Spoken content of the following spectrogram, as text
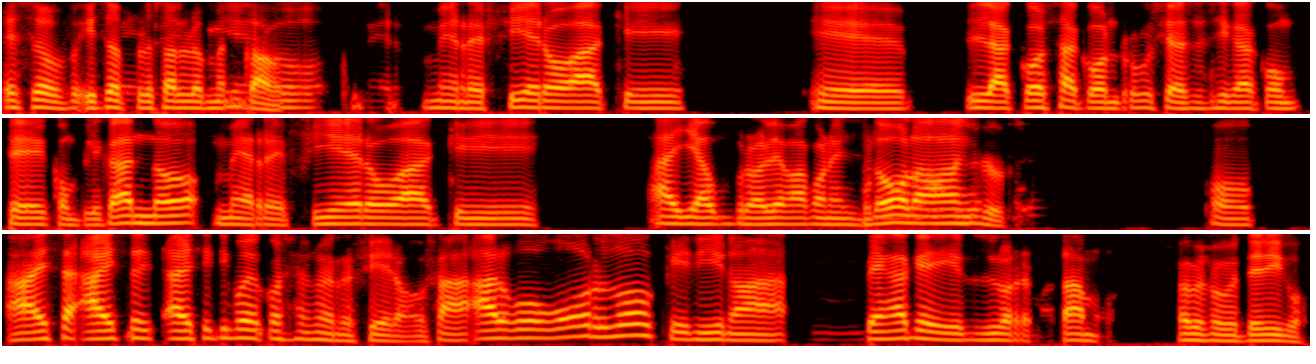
eso hizo explotar los mercados. Me, refiero a que eh, la cosa con Rusia se siga complicando. Me refiero a que haya un problema con el dólar. O a, esa, a, ese, a ese tipo de cosas me refiero. O sea, algo gordo que diga, venga que lo rematamos. ¿Sabes lo que te digo?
